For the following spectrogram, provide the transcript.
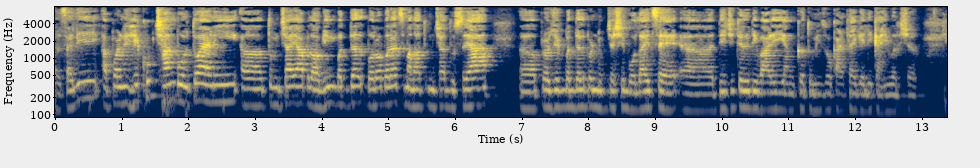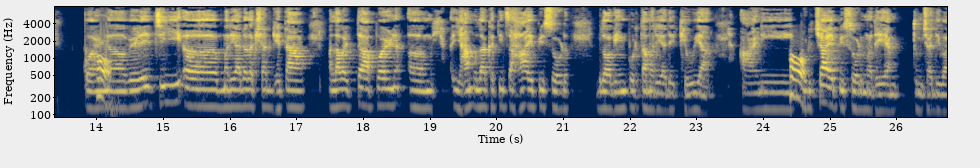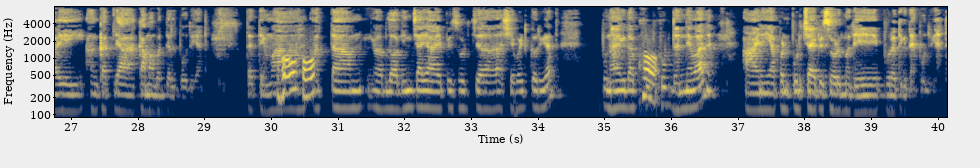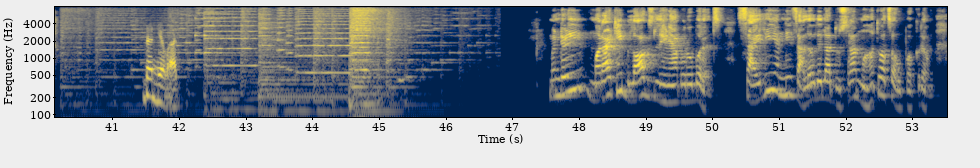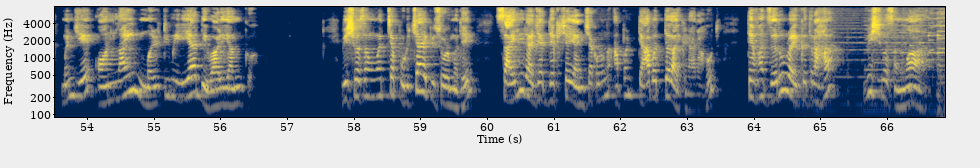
साली आपण हे खूप छान बोलतोय आणि तुमच्या या ब्लॉगिंगबद्दल बरोबरच मला तुमच्या दुसऱ्या प्रोजेक्टबद्दल पण तुमच्याशी बोलायचंय. डिजिटल दिवाळी अंक तुम्ही जो काढताय गेली काही वर्ष. पण हो. वेळेची मर्यादा लक्षात घेता मला वाटतं आपण ह्या मुलाखतीचा हा एपिसोड ब्लॉगिंग पुरता मर्यादित ठेवूया आणि हो. पुढच्या एपिसोडमध्ये तुमच्या दिवाळी अंकातल्या कामाबद्दल बोलूयात. तर तेव्हा हो, आता ब्लॉगिंगच्या या एपिसोडच्या शेवट करूयात. पुन्हा एकदा खूप खूप धन्यवाद. आणि आपण पुढच्या एपिसोडमध्ये पुरत एकदा बोलूयात. धन्यवाद. मंडळी मराठी ब्लॉग्स लिहिण्याबरोबरच सायली यांनी चालवलेला दुसरा महत्त्वाचा उपक्रम म्हणजे ऑनलाईन मल्टीमीडिया दिवाळी अंक विश्वसंवादच्या पुढच्या एपिसोडमध्ये सायली राजाध्यक्ष यांच्याकडून आपण त्याबद्दल ऐकणार आहोत. तेव्हा जरूर ऐकत रहा विश्वसंवाद.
